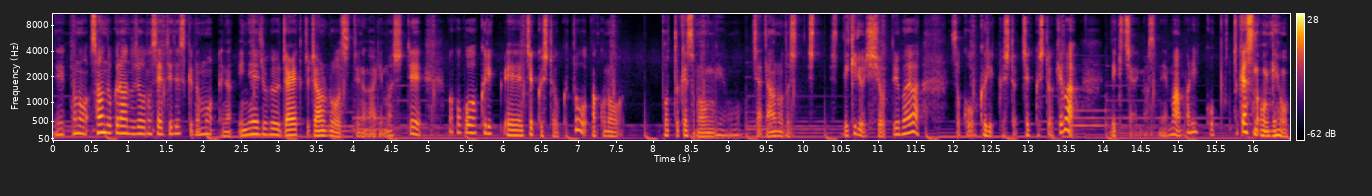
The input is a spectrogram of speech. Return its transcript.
で、このサウンドクラウド上の設定ですけども、Enable Direct Downloads っていうのがありまして、まあ、ここをクリック、えー、チェックしておくと、まあ、このポッドキャストの音源をじゃあダウンロードできるようにしようという場合は、そこをクリックして、チェックしておけばできちゃいますね。まあ、あまりこう、ポッドキャストの音源を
